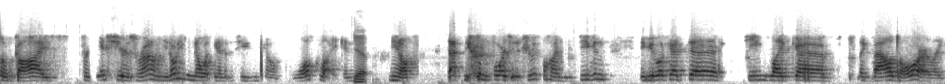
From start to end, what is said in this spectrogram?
of guys for this year's round when you don't even know what the end of the season is going to look like. And, yep. you know, that's the unfortunate truth behind it. Even if you look at uh, teams like uh, like Val-d'Or, like,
